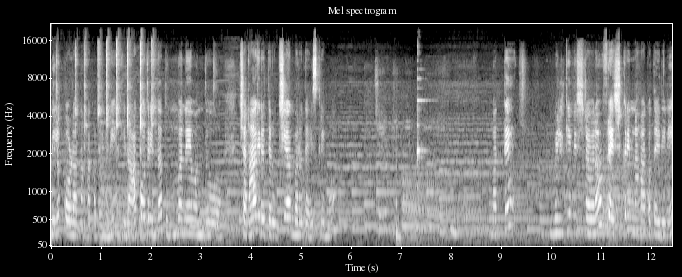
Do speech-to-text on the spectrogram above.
ಮಿಲ್ಕ್ ಪೌಡರ್ನ ಹಾಕೋತಾ ಇದ್ದೀನಿ. ಇದು ಹಾಕೋದ್ರಿಂದ ತುಂಬಾ ಒಂದು ಚೆನ್ನಾಗಿರುತ್ತೆ, ರುಚಿಯಾಗಿ ಬರುತ್ತೆ ಐಸ್ ಕ್ರೀಮು ಮತ್ತೆ ಮಿಲ್ಕಿ ಮಿಸ್ಟ್ ಅವರ ಫ್ರೆಶ್ ಕ್ರೀಮ್ನ ಹಾಕೋತಾ ಇದ್ದೀನಿ.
